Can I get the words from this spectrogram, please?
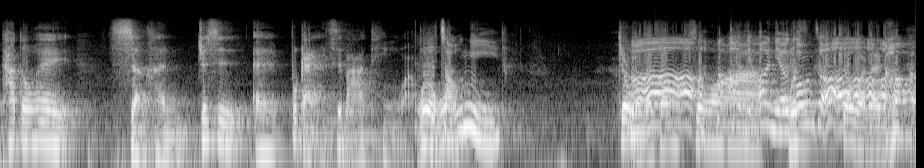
他都会审很，就是呃不敢一次把它听完。我有找你，就我的工作啊，哦你哦你的工作哦就我的工啊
